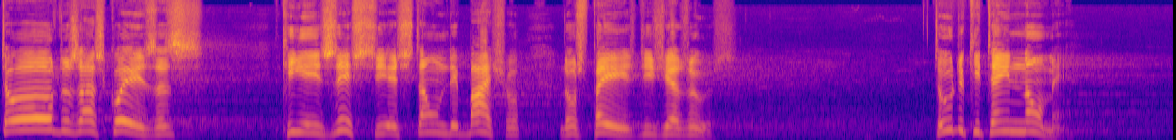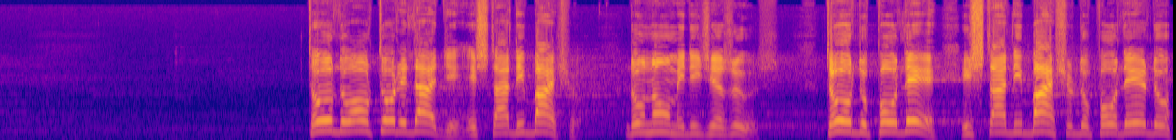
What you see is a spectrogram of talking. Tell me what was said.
Todas as coisas que existem estão debaixo dos pés de Jesus. Tudo que tem nome. Toda autoridade está debaixo do nome de Jesus. Todo poder está debaixo do poder do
